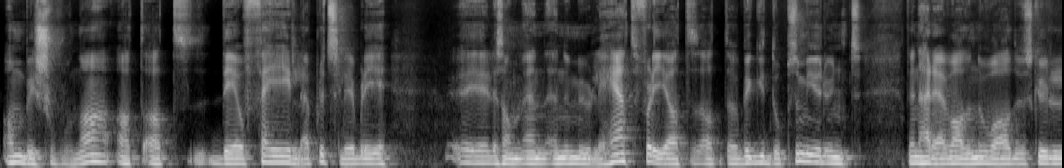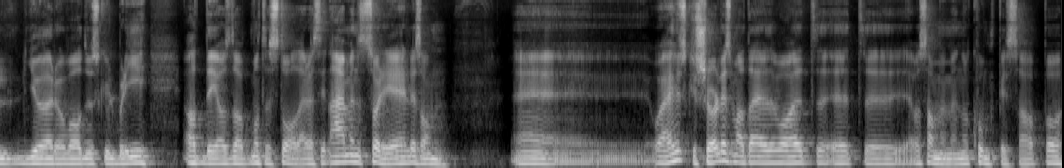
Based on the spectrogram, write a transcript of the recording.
ambisjoner. At, at det å feile plutselig blir eh, liksom en, en umulighet. Fordi at, at det er bygd opp så mye rundt den herre, hva det nå var du skulle gjøre, og hva du skulle bli. At det å da på en måte stå der og si Nei, men sorry. liksom eh, Og jeg husker sjøl liksom, at jeg var, et, et, jeg var sammen med noen kompiser på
